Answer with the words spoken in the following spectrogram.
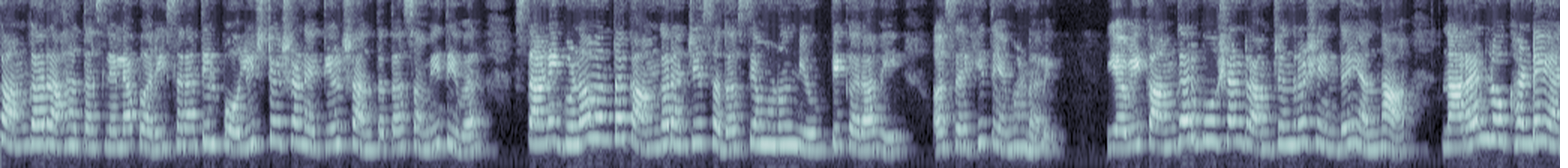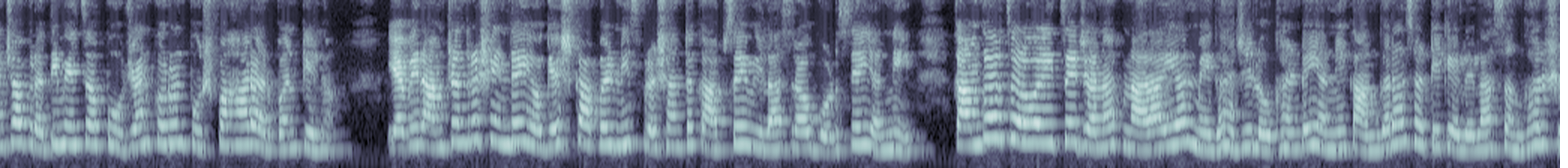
कामगार राहत असलेल्या परिसरातील पोलीस स्टेशन येथील शांतता समितीवर स्थानिक गुणवंत कामगारांची सदस्य म्हणून नियुक्ती करावी असेही ते म्हणाले. यावेळी कामगार भूषण रामचंद्र शिंदे यांना नारायण लोखंडे यांच्या प्रतिमेचं पूजन करून पुष्पहार अर्पण केला. यावेळी रामचंद्र शिंदे योगेश कापडणीस प्रशांत कापसे विलासराव गोडसे यांनी कामगार चळवळीचे जनक नारायण मेघाजी लोखंडे यांनी कामगारांसाठी केलेला संघर्ष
